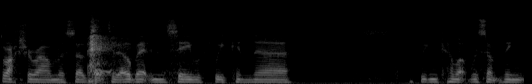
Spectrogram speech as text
thrash around the subject a little bit and see if we can uh, if we can come up with something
